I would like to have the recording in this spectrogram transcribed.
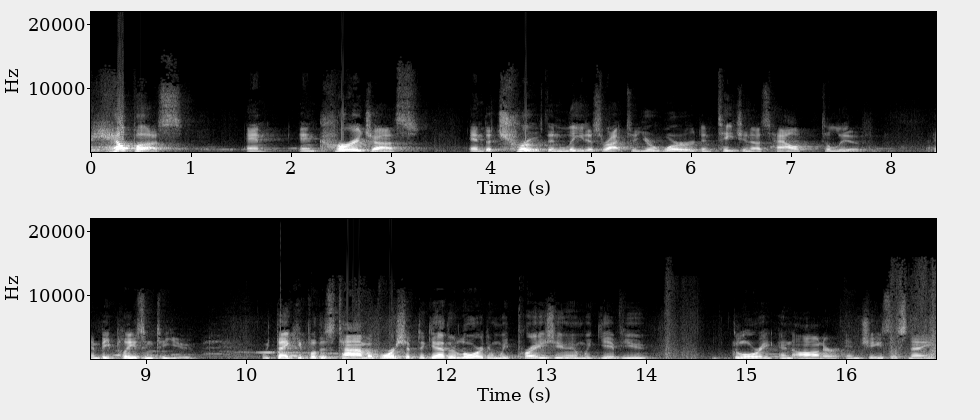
help us and encourage us in the truth and lead us right to your word and teaching us how to live and be pleasing to you. We thank you for this time of worship together, Lord, and we praise you and we give you glory and honor in Jesus' name.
